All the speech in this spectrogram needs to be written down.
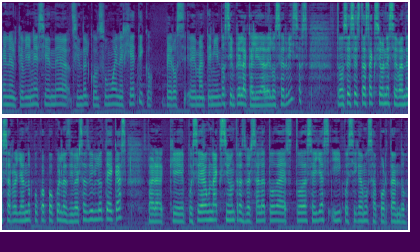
en el que viene siendo, siendo el consumo energético, pero eh, manteniendo siempre la calidad de los servicios. Entonces estas acciones se van desarrollando poco a poco en las diversas bibliotecas para que pues sea una acción transversal a todas todas ellas y pues sigamos aportando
